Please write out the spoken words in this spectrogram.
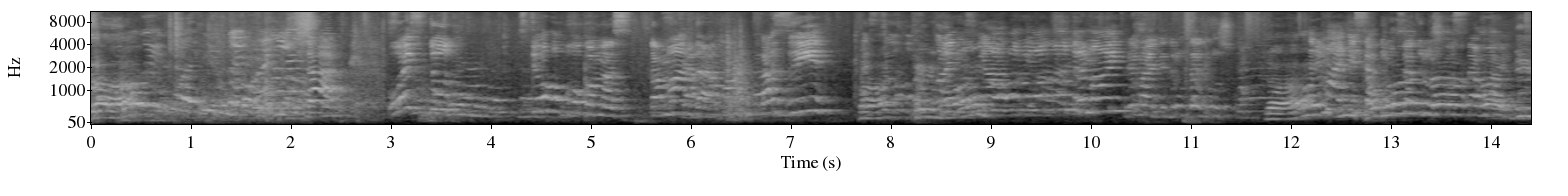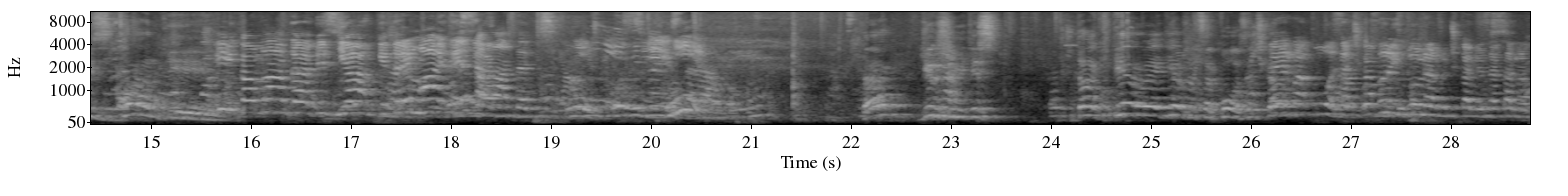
Так. Так, ось тут, з цього боку у нас команда кози. Так, тримай. Тримай Тримайте друг за дружку. Так. Тримайтеся И друг за дружку, команда вставай. Обезьянки. І команда обезьянки, тримайтеся. Команда обезьян. Ні, ні. Так, держитесь. Так, первая держится козочка. Перша козочка, бери двома ручками за канат.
